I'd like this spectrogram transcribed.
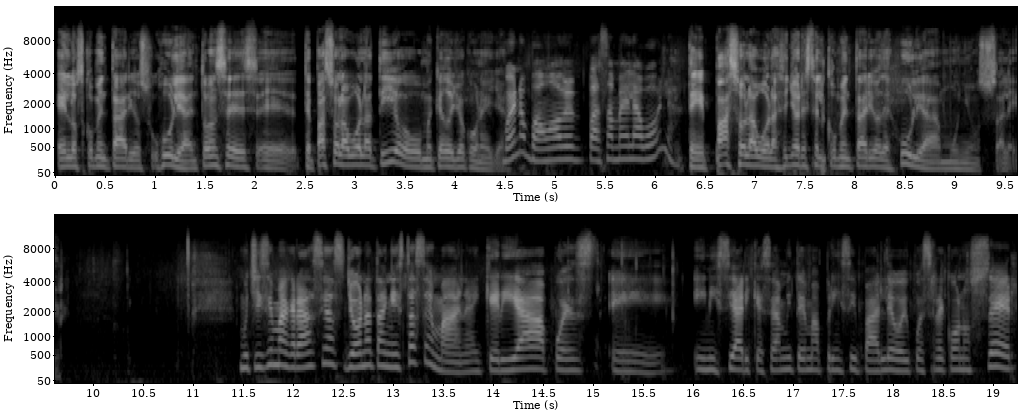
en los comentarios. Julia, entonces, eh, ¿te paso la bola a ti o me quedo yo con ella? Bueno, vamos a ver, pásame la bola. Te paso la bola, señores, el comentario de Julia Muñoz Alegre. Muchísimas gracias, Jonathan. Esta semana y quería pues eh, iniciar y que sea mi tema principal de hoy, pues reconocer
